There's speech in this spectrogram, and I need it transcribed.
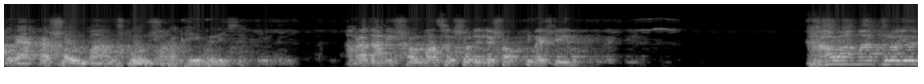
করে একটা শোল মাছ বড়শিটা খেয়ে ফেলেছে। আমরা জানি শোল মাছের শরীরে শক্তি বেশি। খাওয়া মাত্র ওই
